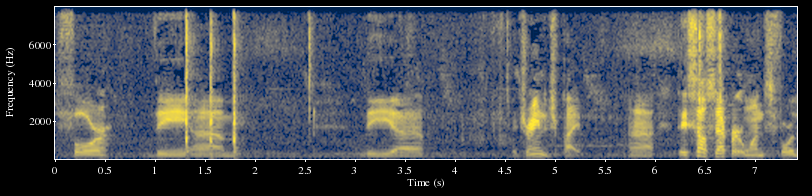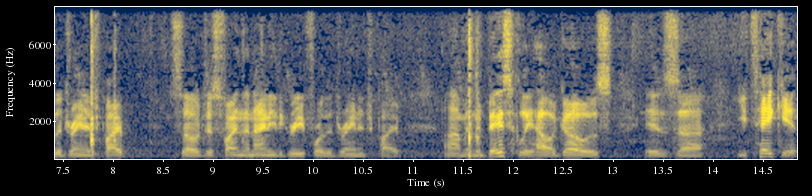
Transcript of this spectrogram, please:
for the um, the uh, drainage pipe. Uh, they sell separate ones for the drainage pipe, so just find the 90 degree for the drainage pipe. Um, and then basically how it goes is uh, you take it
